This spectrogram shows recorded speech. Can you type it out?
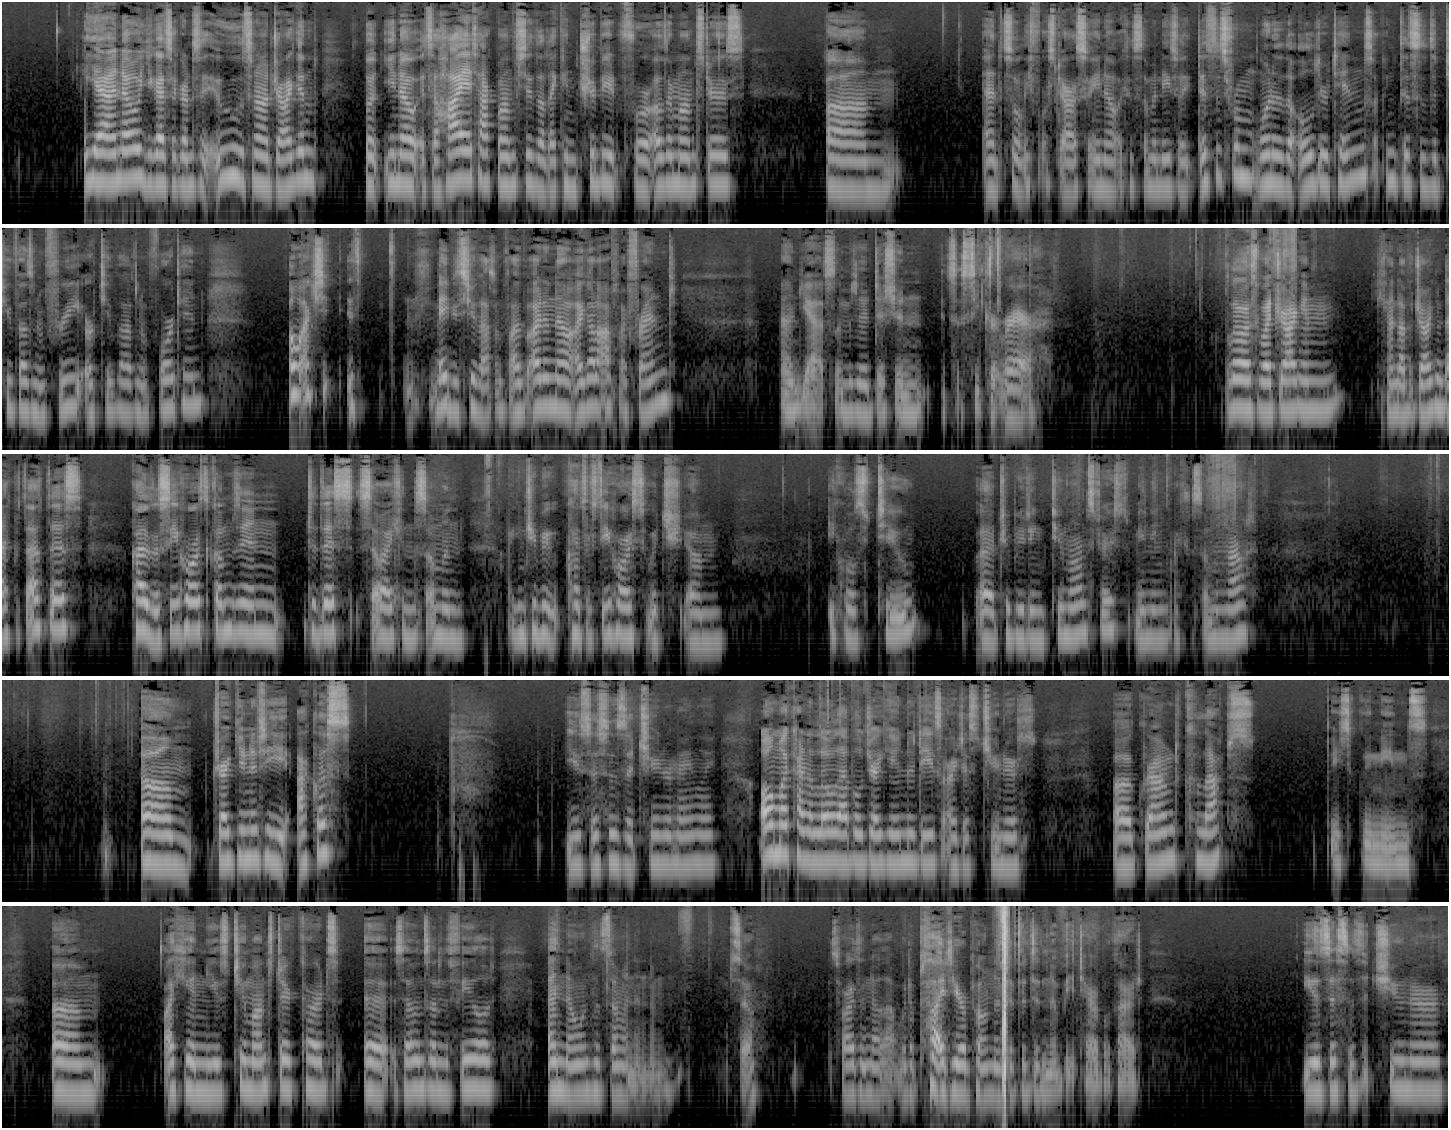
yeah, I know you guys are going to say, "Ooh, it's not a dragon." But you know, it's a high attack monster that I contribute for other monsters. Um and it's only four stars, so you know I can summon easily. This is from one of the older tins. I think this is the two thousand and three or two thousand and four tin. Oh actually it's maybe it's two thousand five. I don't know. I got it off my friend. And yeah, it's limited edition. It's a secret rare. Blue Eyes White Dragon. You can't have a dragon deck without this. Kaiser Seahorse comes in to this, so I can summon. I can tribute Kaiser Seahorse, which um, equals two, uh, tributing two monsters, meaning I can summon that. Um, Dragunity Aklys. Use this as a tuner mainly. All my kind of low level Dragunities are just tuners. Uh, ground Collapse basically means um, I can use two monster cards, uh, summons on the field, and no one can summon in them. So, as far as I know, that would apply to your opponent. If it didn't, it'd be a terrible card. Use this as a tuner.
